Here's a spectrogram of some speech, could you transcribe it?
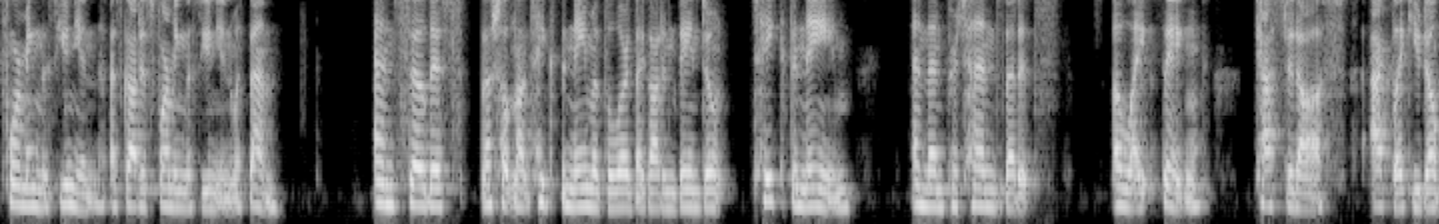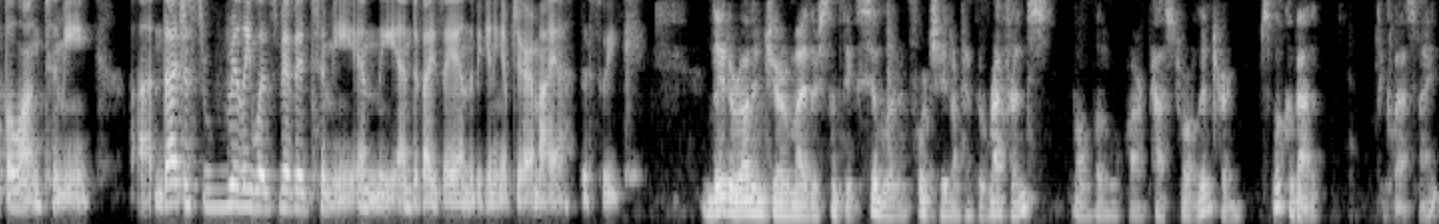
forming this union, as God is forming this union with them. And so this, thou shalt not take the name of the Lord thy God in vain, don't take the name and then pretend that it's a light thing, cast it off, act like you don't belong to me. Um, that just really was vivid to me in the end of Isaiah and the beginning of Jeremiah this week. Later on in Jeremiah, there's something similar. Unfortunately, I don't have the reference, although our pastoral intern spoke about it, I think last night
